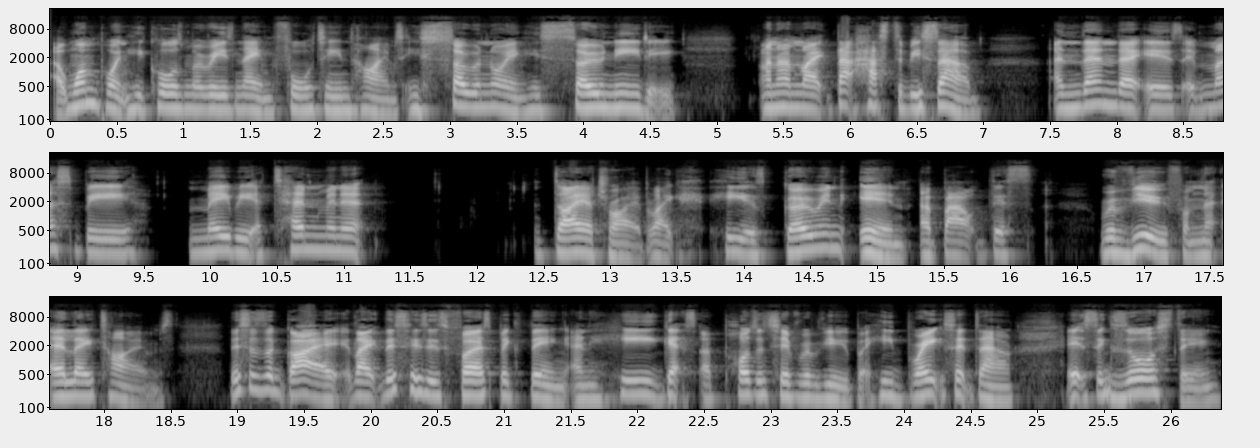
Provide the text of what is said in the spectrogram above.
at one point he calls Marie's name 14 times. He's so annoying. He's so needy. And I'm like, that has to be Sam. And then there is, it must be maybe a 10 minute diatribe. Like he is going in about this review from the LA Times this is a guy, like, this is his first big thing, and he gets a positive review, but he breaks it down. It's exhausting.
